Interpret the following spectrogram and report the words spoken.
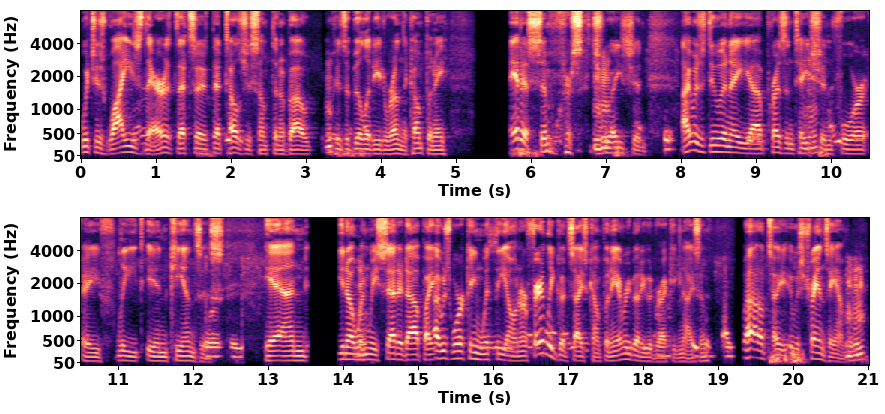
which is why he's there. That's a that tells you something about his ability to run the company. I had a similar mm-hmm. situation. I was doing a uh, presentation mm-hmm. for a fleet in Kansas, and you know when mm-hmm. we set it up, I, I was working with the owner, fairly good sized company. Everybody would recognize him. Well, I'll tell you, it was Trans Am.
